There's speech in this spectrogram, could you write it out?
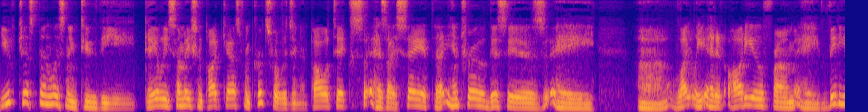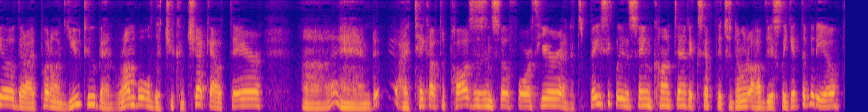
You've just been listening to the Daily Summation podcast from Kurt's Religion and Politics. As I say at the intro, this is a uh, lightly edited audio from a video that I put on YouTube and Rumble that you can check out there. Uh, and I take out the pauses and so forth here, and it's basically the same content except that you don't obviously get the video.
